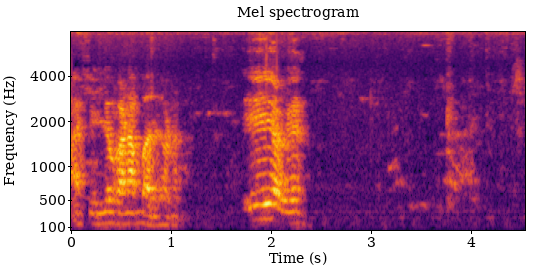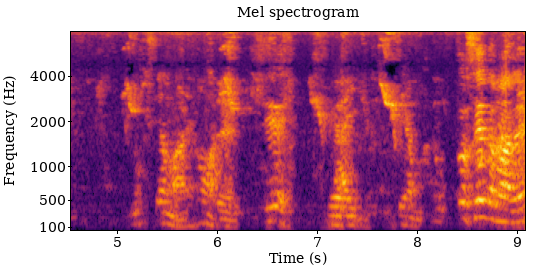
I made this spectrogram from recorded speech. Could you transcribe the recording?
આ. છેલ્લો ઘણા બાંધણ. એ આવે. તો છે તમારે.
